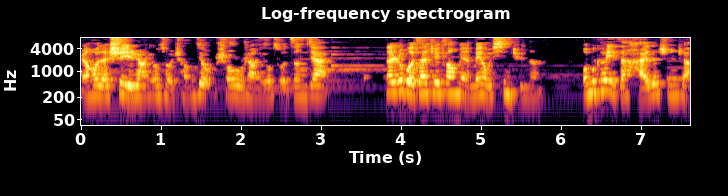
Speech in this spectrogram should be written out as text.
然后在事业上有所成就，收入上有所增加。那如果在这方面没有兴趣呢，我们可以在孩子身上，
